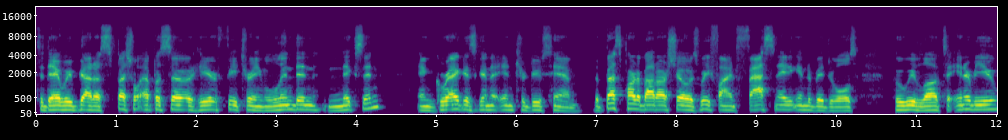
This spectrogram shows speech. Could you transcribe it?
Today, we've got a special episode here featuring Lyndon Nixon, and Greg is going to introduce him. The best part about our show is we find fascinating individuals who we love to interview,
